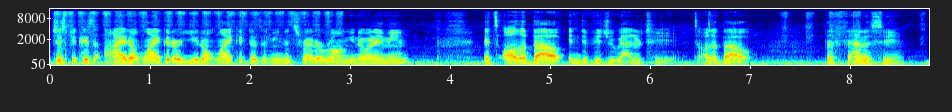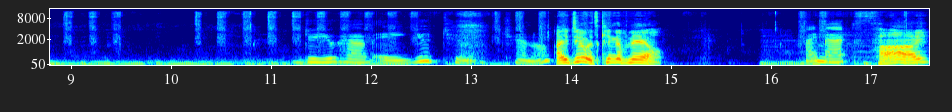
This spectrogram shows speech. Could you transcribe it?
Just because I don't like it or you don't like it doesn't mean it's right or wrong. You know what I mean? It's all about individuality. It's all about the fantasy. Do you have a YouTube channel? I do. It's King of Nail. Hi, Max. Hi.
